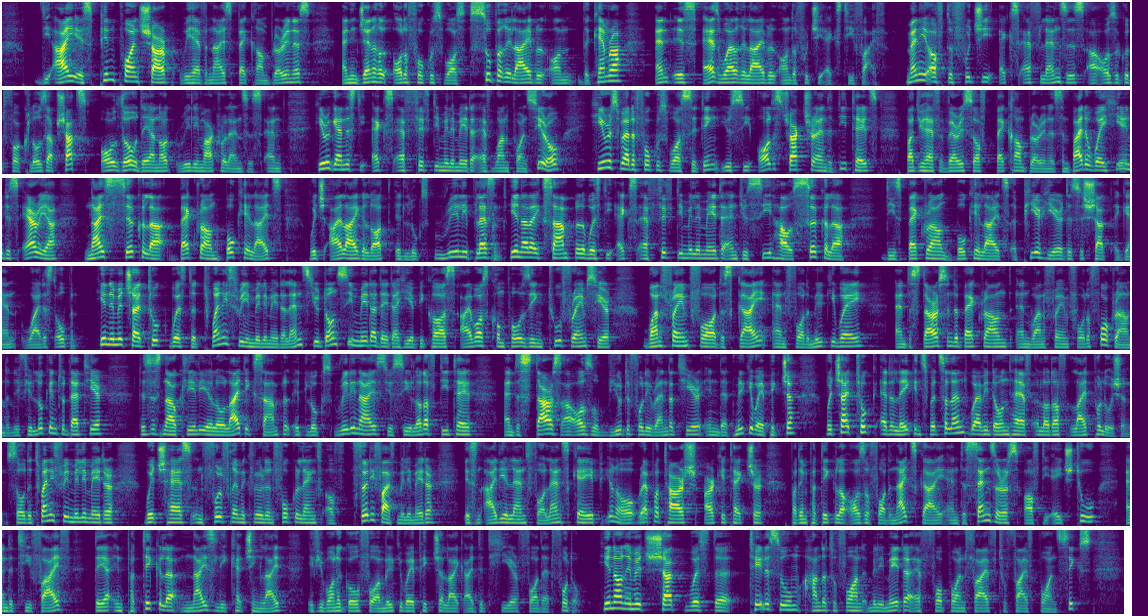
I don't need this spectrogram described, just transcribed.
The eye is pinpoint sharp, we have a nice background blurriness, and in general autofocus was super reliable on the camera and is as well reliable on the Fuji X-T5. Many of the Fuji XF lenses are also good for close-up shots, although they are not really macro lenses. And here again is the XF 50mm f1.0. Here is where the focus was sitting. You see all the structure and the details, but you have a very soft background blurriness. And by the way, here in this area, nice circular background bokeh lights, which I like a lot. It looks really pleasant. Here another example with the XF 50mm and you see how circular these background bokeh lights appear here. This is shut again widest open. Here an image I took with the 23mm lens. You don't see metadata here because I was composing two frames here. One frame for the sky and for the Milky Way and the stars in the background and one frame for the foreground. And if you look into that here, this is now clearly a low light example. It looks really nice. You see a lot of detail and the stars are also beautifully rendered here in that Milky Way picture, which I took at a lake in Switzerland where we don't have a lot of light pollution. So the 23mm, which has a full frame equivalent focal length of 35mm, is an ideal lens for landscape, you know, reportage, architecture, but in particular also for the night sky and the sensors of the H2 and the T5 they are in particular nicely catching light if you want to go for a Milky Way picture like I did here for that photo. Here now an image shot with the telezoom 100 to 400 millimeter f4.5 to 5.6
